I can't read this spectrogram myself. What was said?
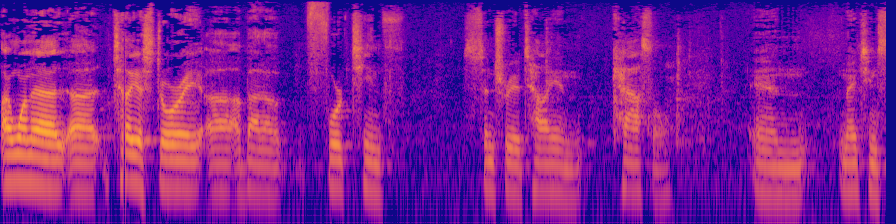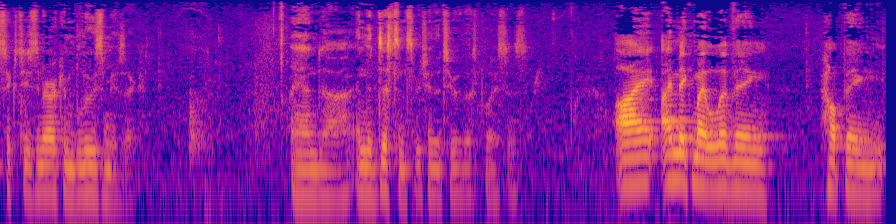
I want to uh, tell you a story uh, about a 14th century Italian castle and 1960s American blues music and, uh, and the distance between the two of those places. I, I make my living helping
